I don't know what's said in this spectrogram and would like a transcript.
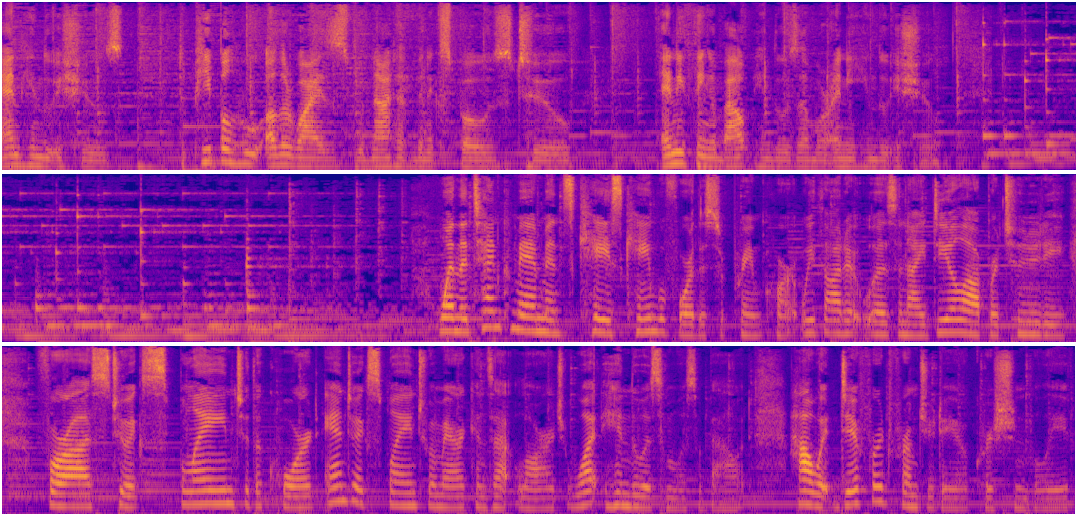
and Hindu issues to people who otherwise would not have been exposed to anything about Hinduism or any Hindu issue. When the Ten Commandments case came before the Supreme Court, we thought it was an ideal opportunity for us to explain to the court and to explain to Americans at large what Hinduism was about, how it differed from Judeo Christian belief,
